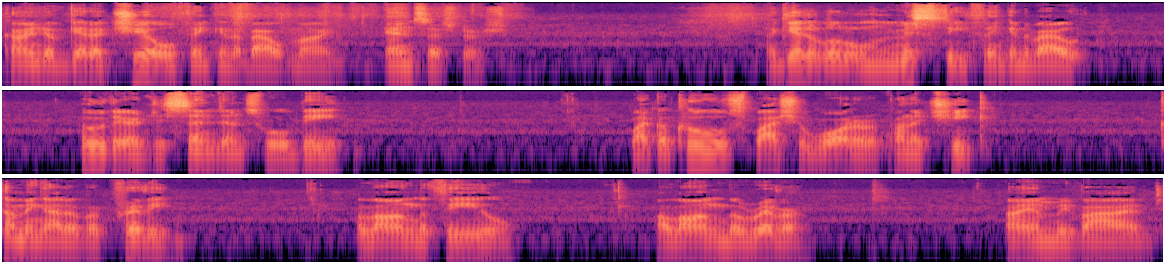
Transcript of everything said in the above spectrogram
kind of get a chill thinking about my ancestors. I get a little misty thinking about who their descendants will be. Like a cool splash of water upon a cheek coming out of a privy, along the field, along the river, I am revived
